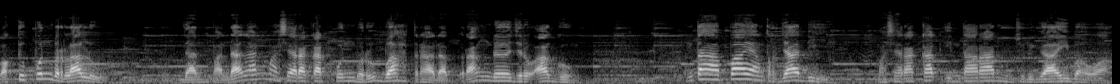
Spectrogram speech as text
Waktu pun berlalu dan pandangan masyarakat pun berubah terhadap Rangde Jero Agung. Entah apa yang terjadi, masyarakat Intaran mencurigai bahwa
